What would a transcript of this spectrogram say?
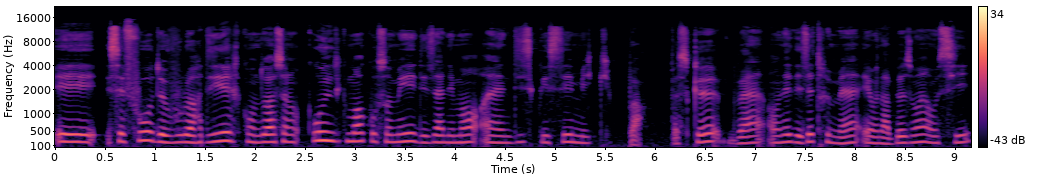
et c'est faux de vouloir dire qu'on doit uniquement consommer des aliments à indice glycémique parce que ben on est des êtres humains et on a besoin aussi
